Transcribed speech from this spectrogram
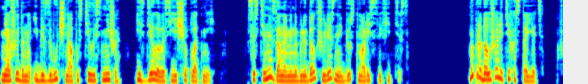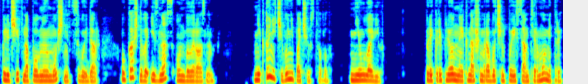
неожиданно и беззвучно опустилась ниже и сделалась еще плотней. Со стены за нами наблюдал железный бюст Мариссы Фиттис. Мы продолжали тихо стоять, включив на полную мощность свой дар. У каждого из нас он был разным. Никто ничего не почувствовал, не уловил. Прикрепленные к нашим рабочим поясам термометры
